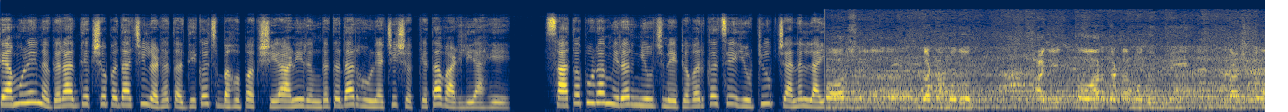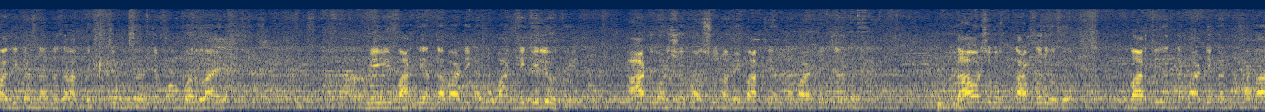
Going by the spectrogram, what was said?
त्यामुळे नगराध्यक्षपदाची लढत अधिकच बहुपक्षीय आणि रंगतदार होण्याची शक्यता वाढली आहे. सातपुडा मिरर न्यूज नेटवर्कचे यूट्यूब चॅनल लाईव्ह गटामधून अजित पवार गटामधून मी राष्ट्रवादीकडनं नगराध्यक्षाच्या उमेदवारीचा फॉर्म भरला आहे. मी भारतीय जनता पार्टीकडनं मागणी केली होती. आठ वर्षापासून आम्ही भारतीय जनता पार्टीच्या दहा वर्षापासून काम करत होतो. भारतीय जनता पार्टीकडनं मला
